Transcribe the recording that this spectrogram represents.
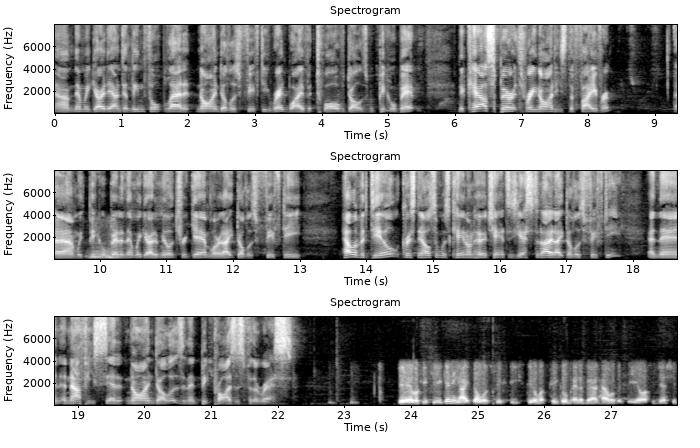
Um, then we go down to Linthorpe Lad at $9.50. Red Wave at $12 with Pickle Bet. Nicau Spur at 390 is the favourite um, with Pickle mm. Bet. And then we go to Military Gambler at $8.50. Hell of a deal. Chris Nelson was keen on her chances yesterday at $8.50 and then enough he said at nine dollars, and then big prizes for the rest. Yeah, look, if you're getting eight dollars fifty still at Picklebet about hell of a deal, I suggest you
